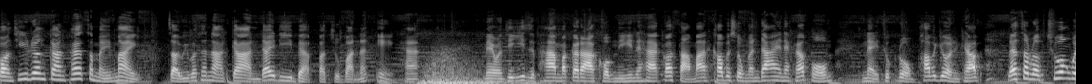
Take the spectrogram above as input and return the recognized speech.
ก่อนที่เรื่องการแพทย์สมัยใหม่ จะวิวัฒนาการได้ดีแบบปัจจุบันนั่นเองฮะในวันที่ 25 มกราคมนี้นะฮะ ก็สามารถเข้าไปชมกันได้นะครับผม ในทุกโรงภาพยนตร์ครับ และสำหรับช่วงเว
